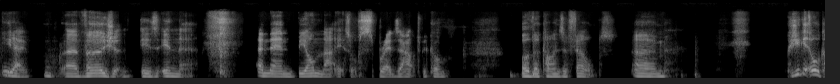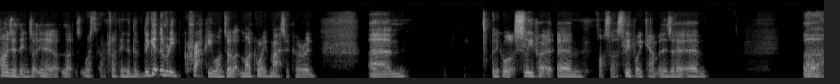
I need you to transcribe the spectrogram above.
you yeah. know, uh, version is in there, and then beyond that, it sort of spreads out to become other kinds of films. Um, because you get all kinds of things like you know, like what's, I'm trying to think of the, they get the really crappy ones, like Microwave Massacre and um, what do they call it? Sleeper um not so sleepaway camp, but there's a um uh,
